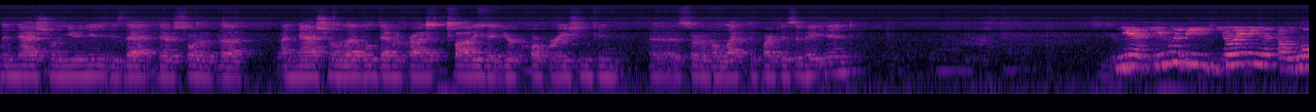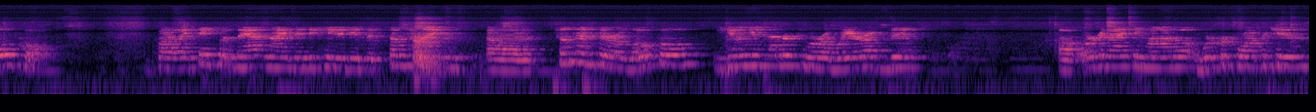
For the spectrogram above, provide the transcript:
the national union is that there's sort of the, a national level democratic body that your corporation can, uh, sort of elect to participate in? Yes, you would be joining a local. But I think what Matt and I have indicated is that sometimes, uh, sometimes there are local union members who are aware of this, uh, organizing model, worker cooperatives.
